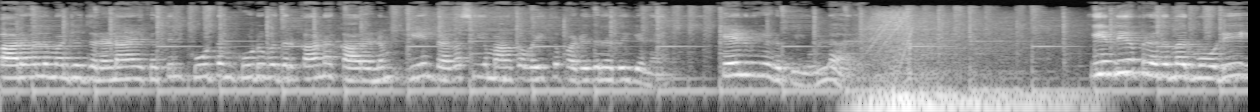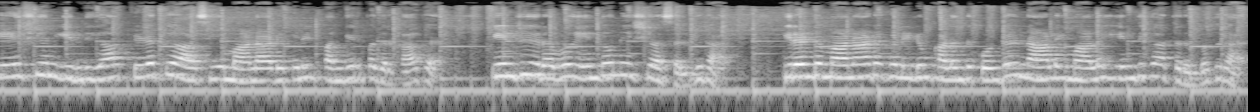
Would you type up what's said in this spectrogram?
பாராளுமன்ற ஜனநாயகத்தில் கூட்டம் கூடுவதற்கான காரணம் ஏன் ரகசியமாக வைக்கப்படுகிறது என கேள்வி எழுப்பியுள்ளார். இந்திய பிரதமர் மோடி ஏசியன் இந்தியா கிழக்கு ஆசிய மாநாடுகளில் பங்கேற்பதற்காக இன்று இரவு இந்தோனேஷியா செல்கிறார். இரண்டு மாநாடுகளிலும் கலந்து கொண்டு நாளை மாலை இந்தியா திரும்புகிறார்.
